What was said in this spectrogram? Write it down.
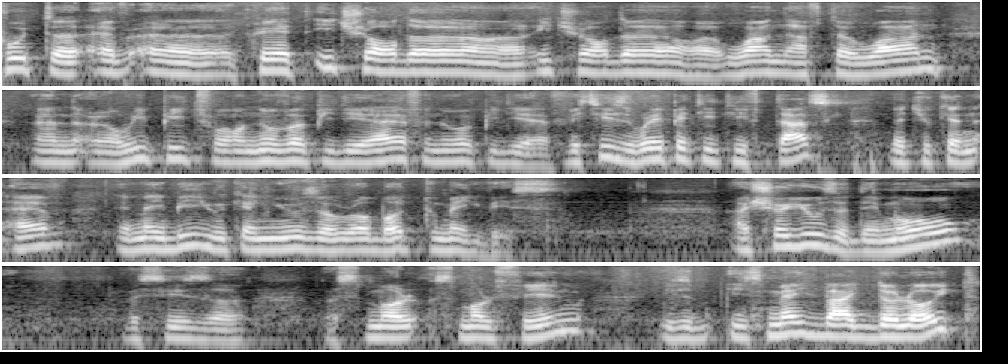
put uh, uh, create each order each order one after one and uh, repeat for another PDF, another PDF. This is repetitive task that you can have, and maybe you can use a robot to make this. I show you the demo. This is a, a small, small film. It's, it's, made by Deloitte.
